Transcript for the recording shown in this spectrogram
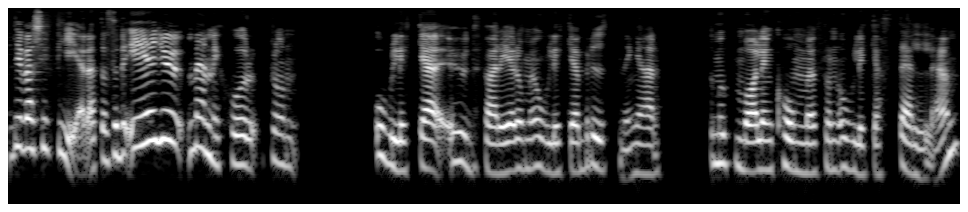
diversifierat. Alltså det är ju människor från olika hudfärger och med olika brytningar som uppenbarligen kommer från olika ställen.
